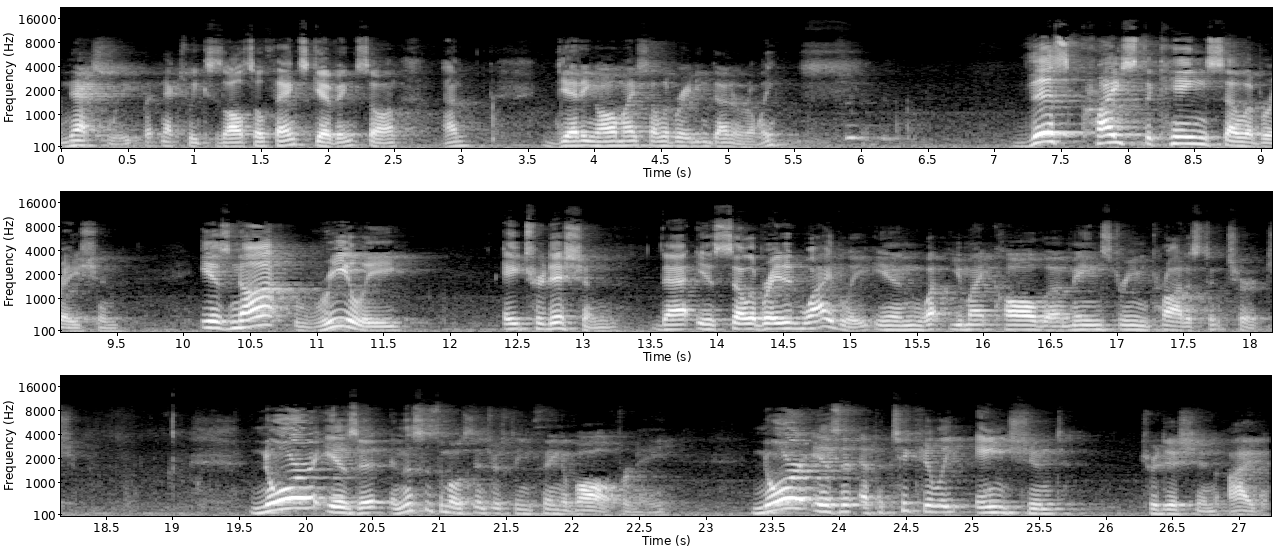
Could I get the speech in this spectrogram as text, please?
next week, but next week is also Thanksgiving, so I'm getting all my celebrating done early. This Christ the King celebration is not really a tradition that is celebrated widely in what you might call the mainstream Protestant church. Nor is it, and this is the most interesting thing of all for me, nor is it a particularly ancient tradition either.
